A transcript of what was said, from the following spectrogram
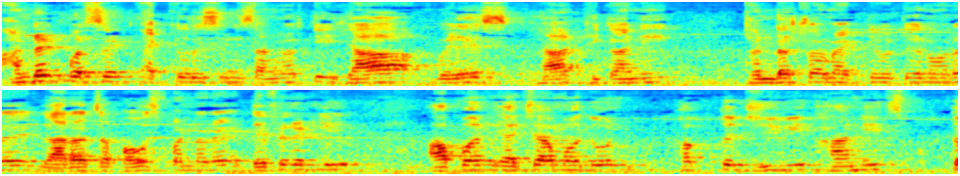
हंड्रेड पर्सेंट ॲक्युरेसीने सांगणार की ह्या वेळेस ह्या ठिकाणी थंडरस्टॉर्म ॲक्टिव्हिटी होणार आहे गाराचा पाऊस पडणार आहे. डेफिनेटली आपण याच्यामधून फक्त जीवितहानीच फक्त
